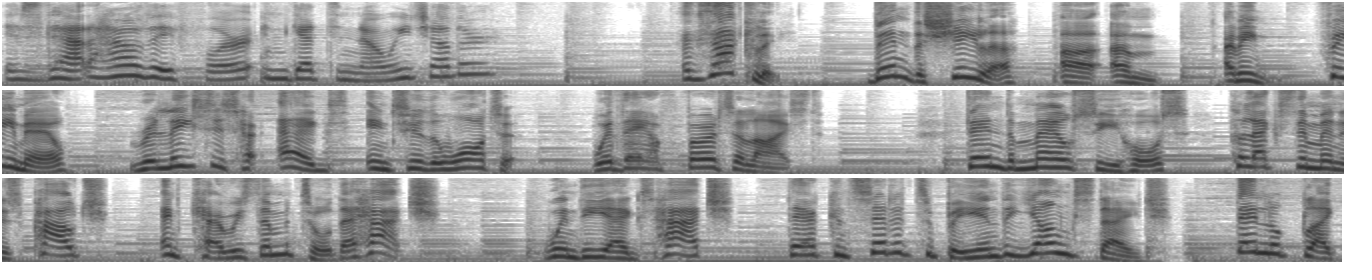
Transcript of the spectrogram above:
Is that how they flirt and get to know each other? Exactly. Then the Sheila, uh, um, I mean, female, releases her eggs into the water, where they are fertilized. Then the male seahorse collects them in his pouch and carries them until they hatch. When the eggs hatch, they are considered to be in the young stage. They look like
